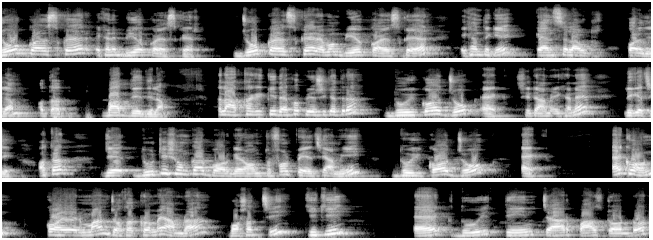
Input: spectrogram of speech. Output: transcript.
যোগ কয় স্কোয়ার, এখানে বিয়োগ কয় স্কোয়ার। যোগ কয় স্কোয়ার এবং বিয়োগ কয় স্কোয়ার এখান থেকে ক্যান্সেল আউট করে দিলাম, অর্থাৎ বাদ দিয়ে দিলাম। তাহলে আর থাকে কি দেখো প্রিয় শিক্ষার্থীরা? দুই ক যোগ এক, সেটা আমি এখানে লিখেছি। অর্থাৎ যে দুটি সংখ্যার বর্গের অন্তর্ফল পেয়েছি আমি দুই ক যোগ এক। এখন কয়ের মান যথাক্রমে আমরা বসাচ্ছি, কি কি? এক, দুই, তিন, চার, পাঁচ, ডট ডট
